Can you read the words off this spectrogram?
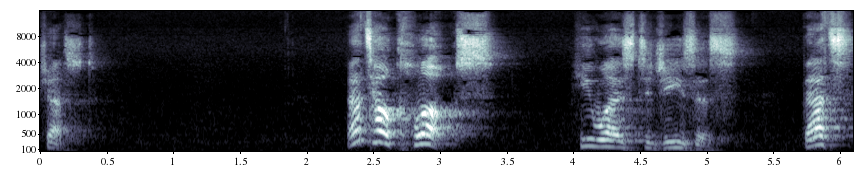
chest. That's how close he was to Jesus. That's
